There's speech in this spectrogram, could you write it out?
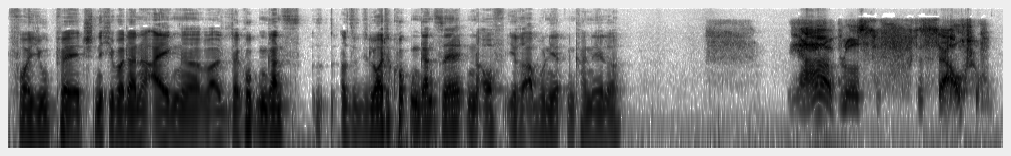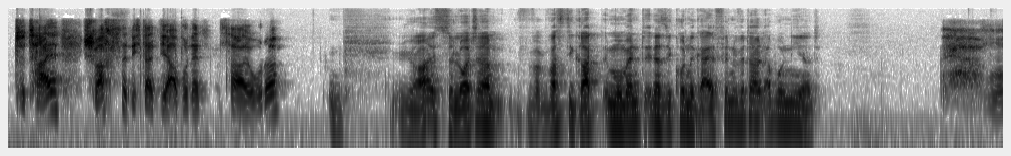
For You-Page, nicht über deine eigene, weil da gucken ganz, also die Leute gucken ganz selten auf ihre abonnierten Kanäle. Ja, bloß, das ist ja auch total schwachsinnig dann die Abonnentenzahl, oder? Ja, ist die Leute, was die gerade im Moment in der Sekunde geil finden, wird halt abonniert. Ja,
